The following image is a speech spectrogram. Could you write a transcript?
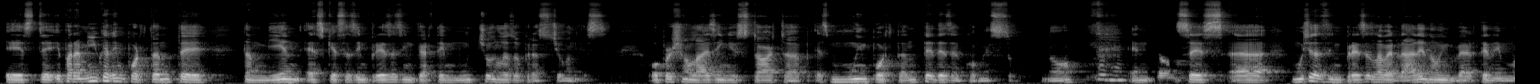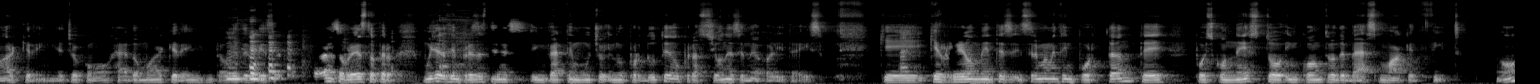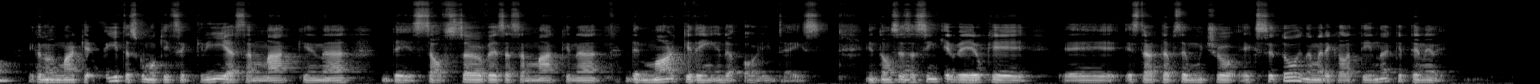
este, y para mí lo que era importante también es que esas empresas invierten mucho en las operaciones. Operationalizing your startup es muy importante desde el comienzo. ¿No? Entonces, uh, muchas de empresas, la verdad, no invierten en marketing. Yo como head of marketing, tal vez debería sobre esto, pero muchas de empresas tienen, invierten mucho en el producto y operaciones en el early days, que, que realmente es extremadamente importante, pues con esto encuentro the best market fit. ¿No? El market fit es como que se cría esa máquina de self-service, esa máquina de marketing en the early days. Entonces, así que veo que eh, startups de mucho éxito en América Latina que tienen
